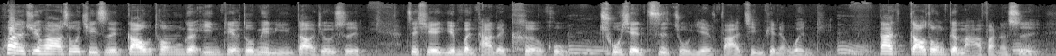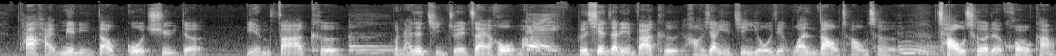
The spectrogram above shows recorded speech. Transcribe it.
换一句话说，其实高通跟 Intel 都面临到就是这些原本它的客户出现自主研发晶片的问题。嗯那高通更麻烦的是，它还面临到过去的联发科嗯本来是紧追在后嘛，对，可是现在联发科好像已经有点弯道超车，嗯。超车的 Qualcomm，、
